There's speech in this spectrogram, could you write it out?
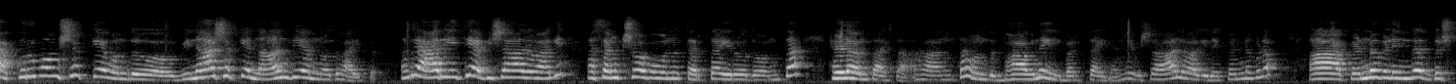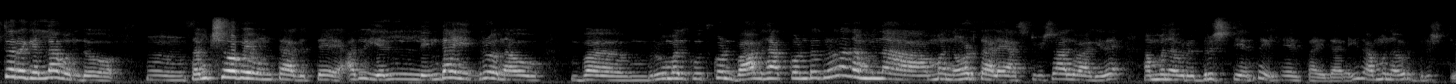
ಆ ಕುರುವಂಶಕ್ಕೆ ಒಂದು ವಿನಾಶಕ್ಕೆ ನಾಂದಿ ಅನ್ನೋದು ಆಯ್ತು. ಅಂದ್ರೆ ಆ ರೀತಿ ವಿಶಾಲವಾಗಿ ಆ ಸಂಕ್ಷೋಭವನ್ನು ತರ್ತಾ ಇರೋದು ಅಂತ ಹೇಳೋ ಅಂತ ಅಂತ ಒಂದು ಭಾವನೆ ಇಲ್ಲಿ ಬರ್ತಾ ಇದೆ. ಅಂದ್ರೆ ವಿಶಾಲವಾಗಿದೆ ಕಣ್ಣುಗಳು. ಆ ಕಣ್ಣುಗಳಿಂದ ದುಷ್ಟರಿಗೆಲ್ಲ ಒಂದು ಸಂಕ್ಷೋಭೆ ಉಂಟಾಗುತ್ತೆ. ಅದು ಎಲ್ಲಿಂದ ಇದ್ರೂ ನಾವು ಬ, ರೂಮಲ್ಲಿ ಕೂತ್ಕೊಂಡು ಬಾಗಿಲು ಹಾಕೊಂಡಿದ್ರು ನಮ್ಮನ್ನ ಅಮ್ಮ ನೋಡ್ತಾಳೆ, ಅಷ್ಟು ವಿಶಾಲವಾಗಿದೆ, ಅಮ್ಮನವರ ದೃಷ್ಟಿ ಅಂತ ಇಲ್ಲಿ ಹೇಳ್ತಾ ಇದ್ದಾರೆ. ಇದು ಅಮ್ಮನವ್ರ ದೃಷ್ಟಿ.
